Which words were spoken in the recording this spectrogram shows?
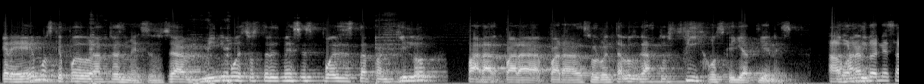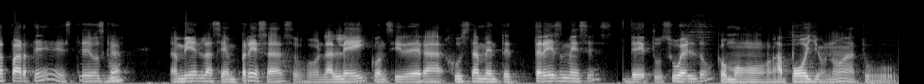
creemos que puede durar tres meses. O sea, mínimo estos tres meses puedes estar tranquilo para, para, para solventar los gastos fijos que ya tienes. Abonando en esa parte, este Oscar, también las empresas o la ley considera justamente tres meses de tu sueldo como apoyo, ¿no? A tu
